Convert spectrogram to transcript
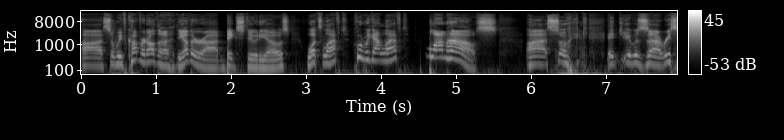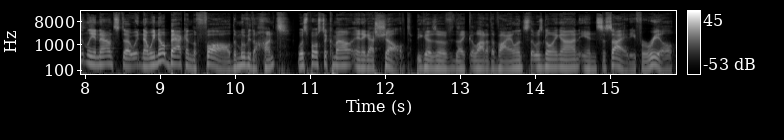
Uh, so we've covered all the the other uh, big studios. What's left? Who do we got left? Blumhouse. Uh, so it, it was uh, recently announced. Uh, now we know back in the fall, the movie The Hunt was supposed to come out, and it got shelved because of like a lot of the violence that was going on in society for real.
